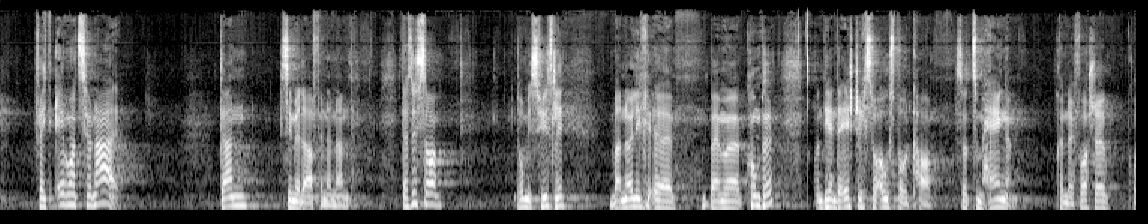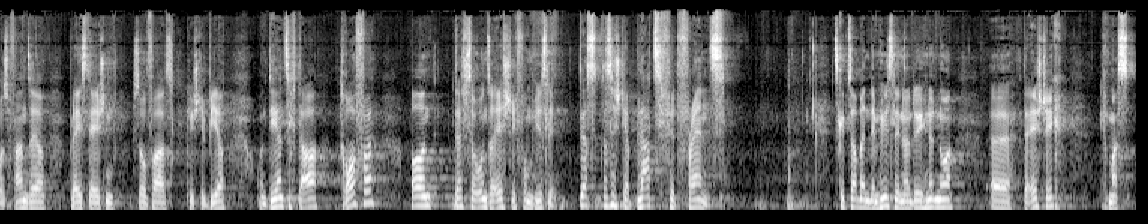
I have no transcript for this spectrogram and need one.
vielleicht emotional, dann sind wir da füreinander. Das ist so, darum ist Hüsli, war neulich äh, beim Kumpel, und die haben den Estrich so ausgebaut gehabt, so zum Hängen. Könnt ihr euch vorstellen, großer Fernseher, Playstation, Sofas, Kiste Bier. Und die haben sich da getroffen und das ist so unser Estrich vom Hüsli. Das, das ist der Platz für die Friends. Jetzt gibt es aber in dem Hüsli natürlich nicht nur äh, der Estrich. Ich mach's,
